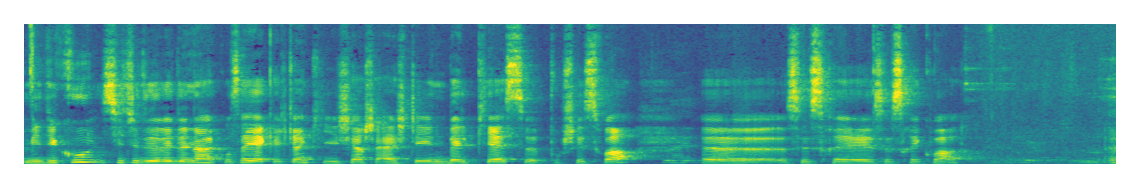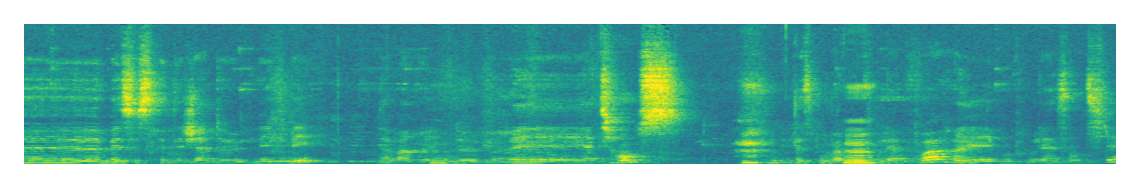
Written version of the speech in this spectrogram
mais du coup, si tu devais donner un conseil à quelqu'un qui cherche à acheter une belle pièce pour chez soi, ce, serait, ce serait quoi? Euh, ben, Ce serait déjà de l'aimer, d'avoir une vraie attirance, parce qu'on va mm. beaucoup la voir et beaucoup la sentir.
